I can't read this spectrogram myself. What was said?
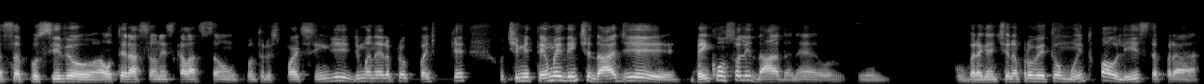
essa possível alteração na escalação contra o esporte, sim, de, de maneira preocupante, porque o time tem uma identidade bem consolidada, né? O, o, o Bragantino aproveitou muito o Paulista para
